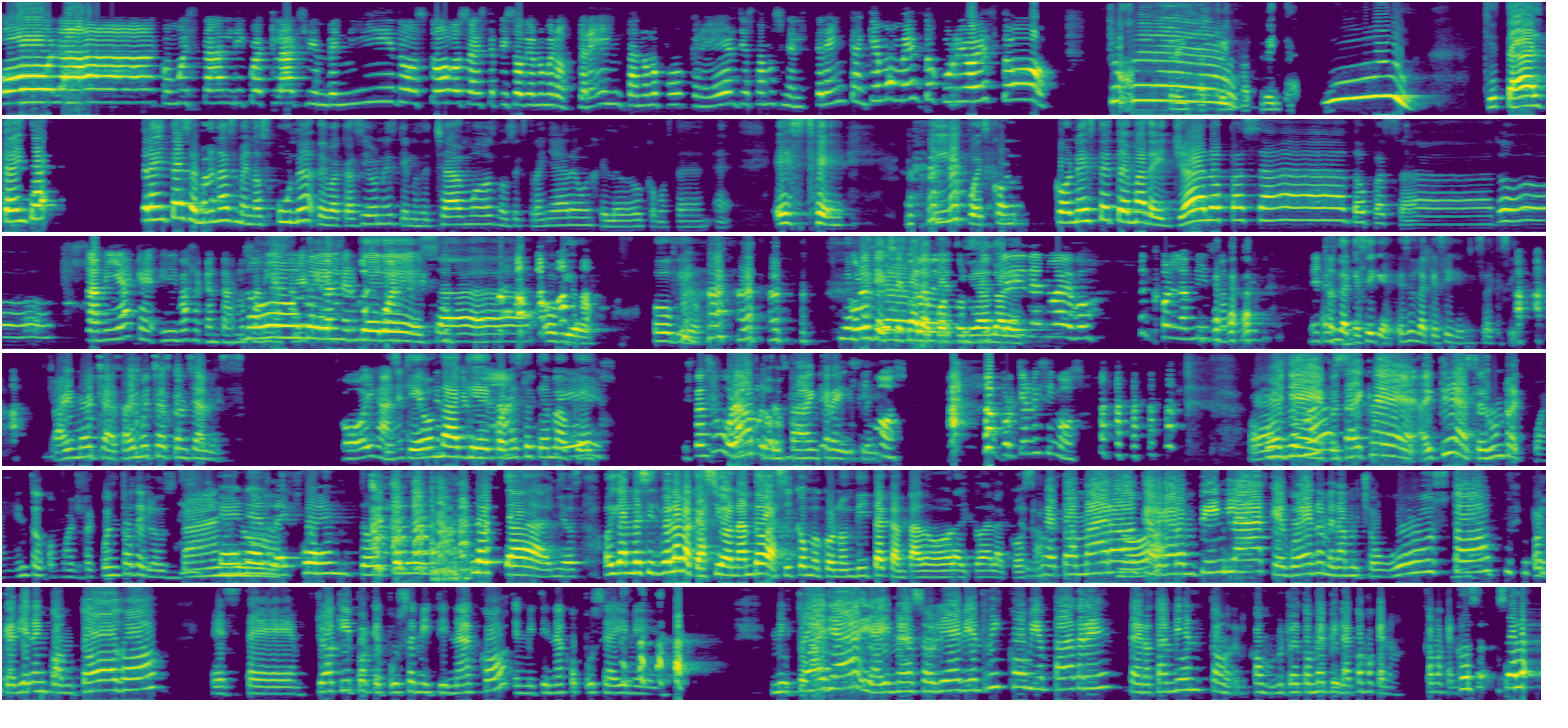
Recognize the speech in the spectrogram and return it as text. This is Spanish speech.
Hola, ¿cómo están, Licua Clax? Bienvenidos todos a este episodio número 30. No lo puedo creer, ya estamos en el 30. ¿En qué momento ocurrió esto? 30, 30, 30. Uh, ¿Qué tal? 30, 30 semanas menos una de vacaciones que nos echamos, nos extrañaron. Hello, ¿cómo están? Eh, este, y pues con con este tema de ya lo pasado, pasado. Sabía que ibas a cantarlo, no sabía, me que iba a ser interesa. obvio, obvio. Siempre que exista la oportunidad lo haré. de nuevo, con la misma. esa es la que sigue, esa es la que sigue, esa es la que sigue. hay muchas, hay muchas canciones. Oigan, pues, ¿qué onda que con este tema o qué? ¿Están seguras? No, pues está increíble. ¿Por qué lo hicimos? Oye, pues hay que, hay que hacer un recuento, como el recuento de los daños. En el recuento de los daños. Oigan, me sirvió la vacación, ando así como con ondita cantadora y toda la cosa. Retomaron, cargaron pila, que bueno, me da mucho gusto, porque vienen con todo. Este, yo aquí porque puse mi tinaco, en mi tinaco puse ahí mi mi toalla y ahí me asoleé bien rico, bien padre, pero también retomé pila, ¿cómo que no? ¿Cómo que no?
